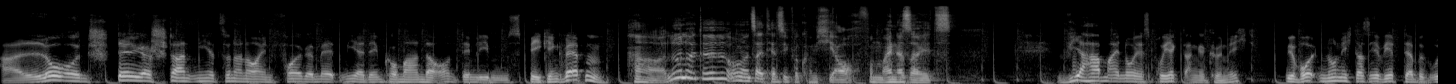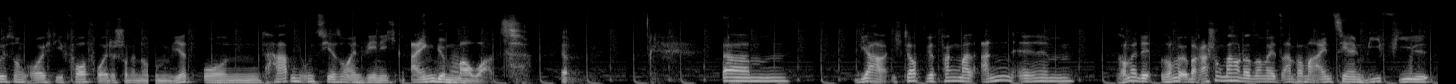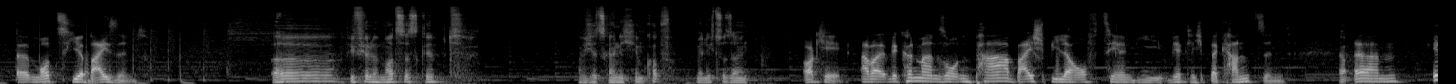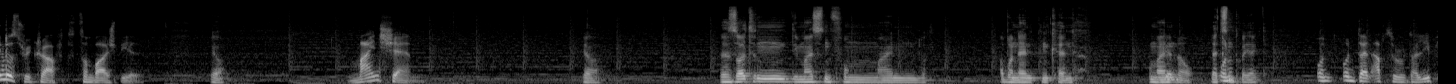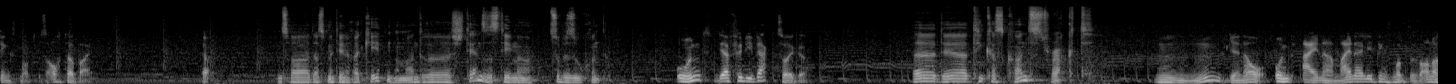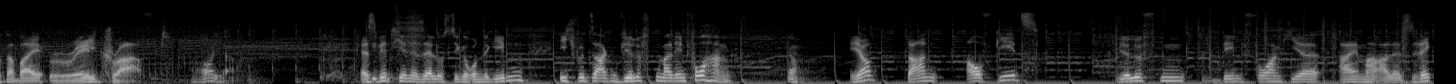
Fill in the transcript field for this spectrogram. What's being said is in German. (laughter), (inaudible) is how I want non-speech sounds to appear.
Hallo und stillgestanden hier zu einer neuen Folge mit mir, dem Commander und dem lieben Speaking Weapon. Hallo Leute und seid herzlich willkommen hier auch von meinerseits. Wir haben ein neues Projekt angekündigt. Wir wollten nur nicht, dass ihr während der Begrüßung euch die Vorfreude schon genommen wird und haben uns hier so ein wenig eingemauert. Ja, ähm, ja ich glaube, wir fangen mal an. Ähm, Sollen wir, sollen wir Überraschung machen oder sollen wir jetzt einfach mal einzählen, wie viele äh, Mods hierbei sind? Äh, wie viele Mods es gibt, habe ich jetzt gar nicht im Kopf, ehrlich zu sein. Okay, aber wir können mal so ein paar Beispiele aufzählen, die wirklich bekannt sind. Ja. Ähm, Industrycraft zum Beispiel. Ja. Mindsham. Ja. Das sollten die meisten von meinen Abonnenten kennen. Von meinem genau. letzten und, Projekt. Und, und dein absoluter Lieblingsmod ist auch dabei. Ja. Und zwar das mit den Raketen, um andere Sternsysteme zu besuchen. Und der für die Werkzeuge. Äh, der Tinkers Construct. Mhm, genau. Und einer meiner Lieblingsmods ist auch noch dabei, Railcraft. Oh ja. Es wird hier eine sehr lustige Runde geben. Ich würde sagen, wir lüften mal den Vorhang. Ja. Ja, dann auf geht's. Wir lüften den Vorhang hier einmal alles weg.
